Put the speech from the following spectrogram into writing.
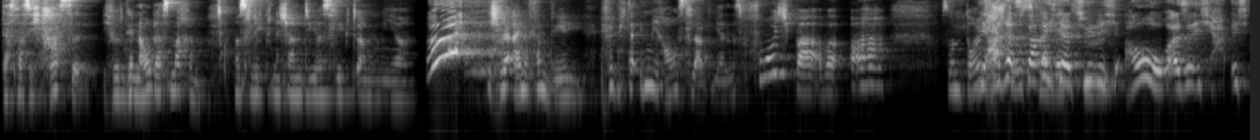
das, was ich hasse, ich würde genau das machen. Es liegt nicht an dir, es liegt an mir. Ich wäre eine von denen. Ich würde mich da irgendwie rauslavieren. Das ist furchtbar, aber ah, so ein Dolchstoß Ja, das mache ich natürlich auch. Also ich, ich,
